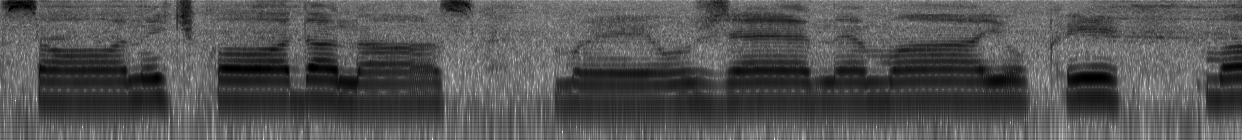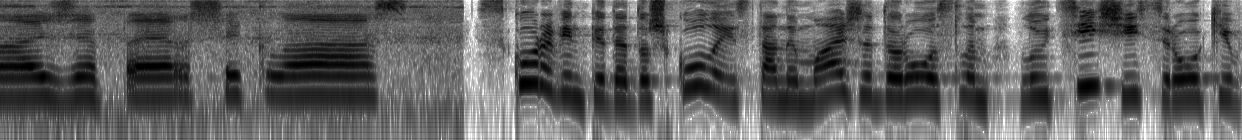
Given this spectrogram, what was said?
сонечко до нас. Ми вже не маюки, майже перший клас. Скоро він піде до школи і стане майже дорослим. Луці 6 років.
